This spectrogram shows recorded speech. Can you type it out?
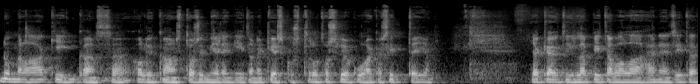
Nummela Akin kanssa oli myös tosi mielenkiintoinen keskustelu tuossa joku aika sitten ja, ja käytiin läpi tavallaan hänen sitä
